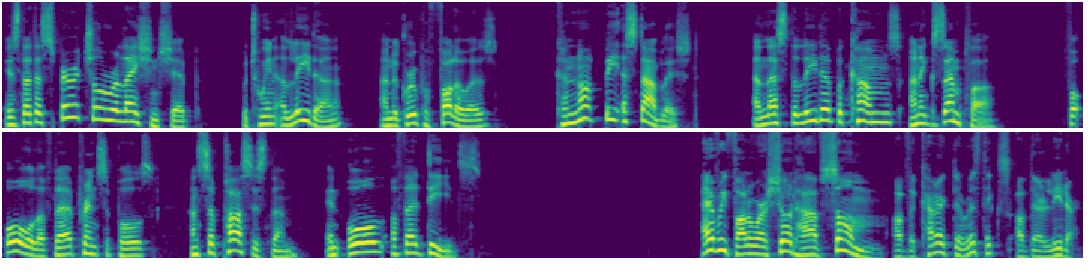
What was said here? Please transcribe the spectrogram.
is that a spiritual relationship between a leader and a group of followers cannot be established unless the leader becomes an exemplar for all of their principles and surpasses them in all of their deeds. Every follower should have some of the characteristics of their leader,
